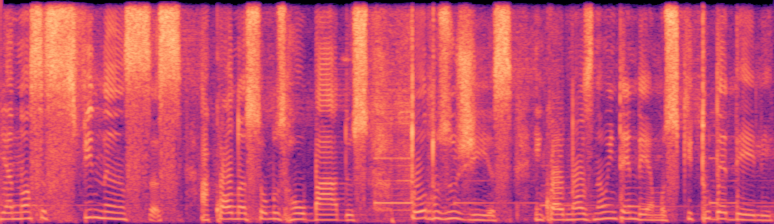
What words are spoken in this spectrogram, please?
E as nossas finanças, a qual nós somos roubados todos os dias, em qual nós não entendemos que tudo é dele,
